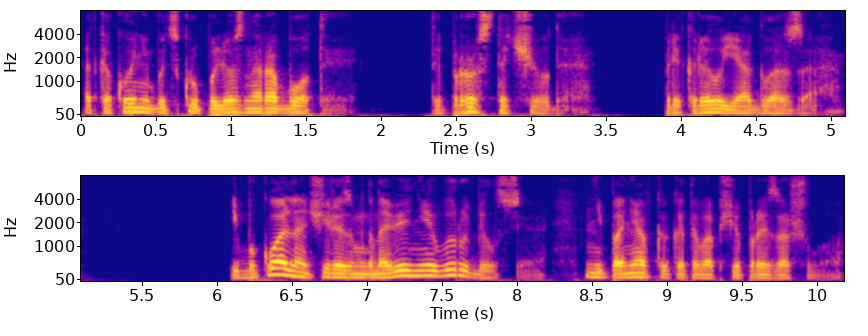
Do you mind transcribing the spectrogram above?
от какой-нибудь скрупулезной работы. Ты просто чудо. Прикрыл я глаза. И буквально через мгновение вырубился, не поняв, как это вообще произошло.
